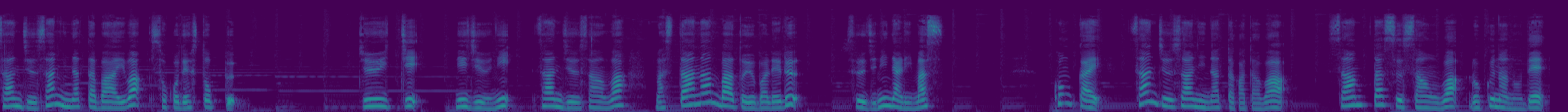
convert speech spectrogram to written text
33になった場合はそこでストップ。11、22、33はマスターナンバーと呼ばれる数字になります。今回33になった方は3たす3は6なので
